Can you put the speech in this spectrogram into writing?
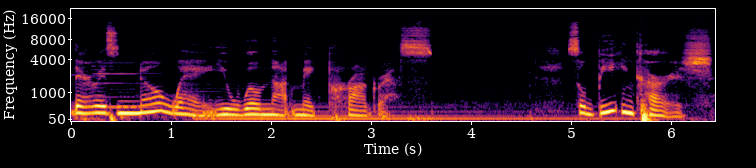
there is no way you will not make progress. So be encouraged.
